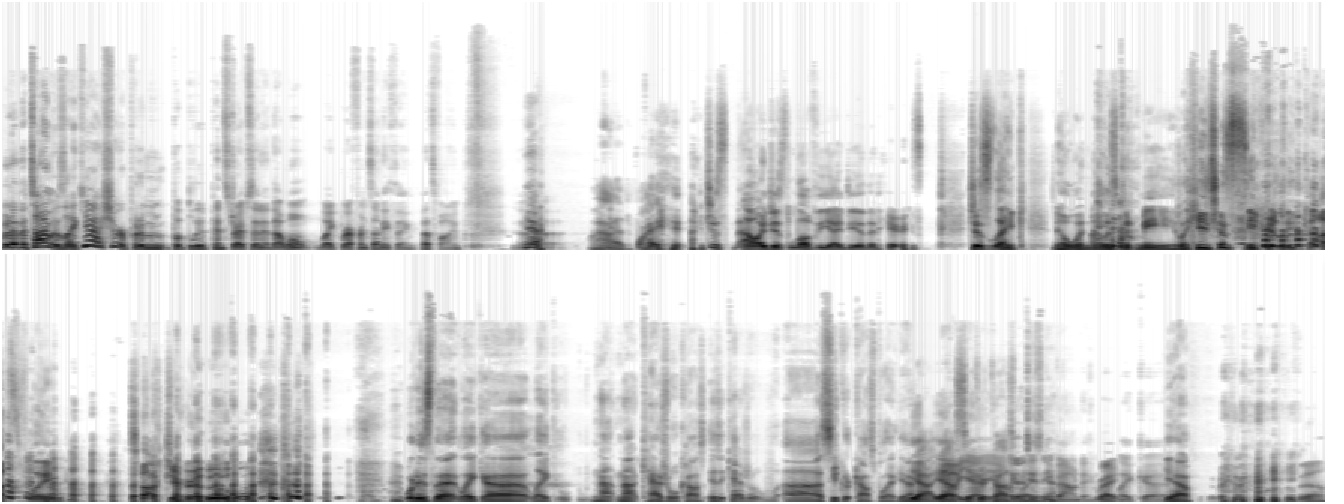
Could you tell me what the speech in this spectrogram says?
But at the time, it was like, "Yeah, sure, put him put blue pinstripes in it. That won't like reference anything. That's fine." Yeah. Uh, God, why? I just now I just love the idea that Harry's just like no one knows but me. Like he's just secretly cosplaying Doctor Who. What is that like? Uh, like not not casual cos. Is it casual? Uh, secret cosplay. Yeah, Yeah. yeah, Oh, secret yeah, cosplay. like Disney Yeah. bounding, Right. Like, uh, Yeah. yeah.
